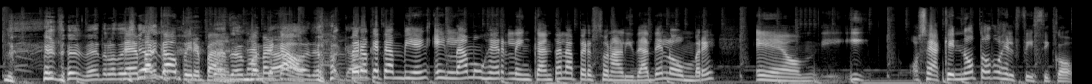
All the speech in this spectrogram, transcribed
Te lo estoy Te he diciendo. embarcado, Peter Pan. Te te he he embarcado, embarcado. te he embarcado. Pero que también en la mujer le encanta la personalidad del hombre. eh, um, y, y, o sea, que no todo es el físico.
